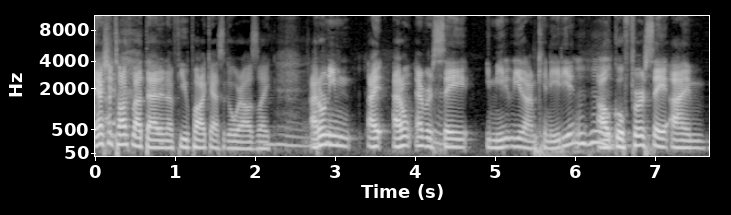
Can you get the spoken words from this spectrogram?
we actually talked about that in a few podcasts ago where I was like, Mm-hmm. I don't even I I don't ever say immediately that I'm Canadian. Mm-hmm. I'll go first say I'm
